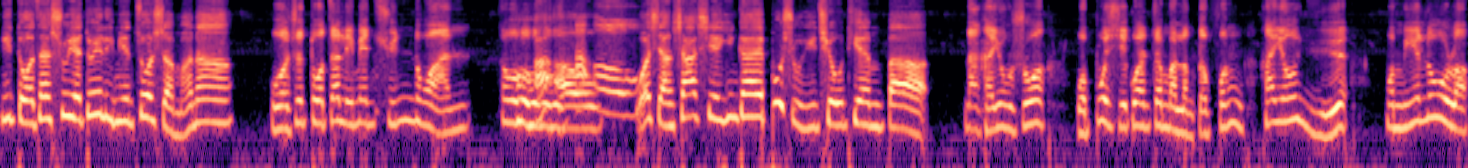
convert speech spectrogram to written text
你躲在树叶堆里面做什么呢？我是躲在里面取暖。哦哦，我想沙蟹应该不属于秋天吧？那还用说？我不习惯这么冷的风，还有雨。我迷路了，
